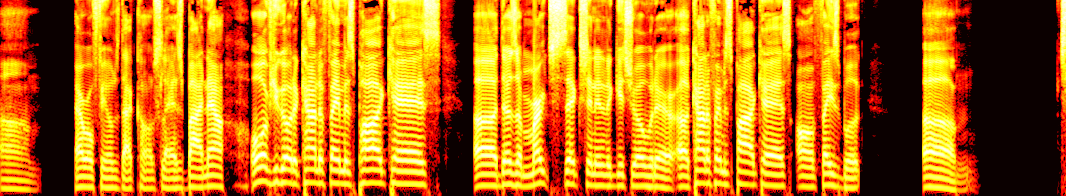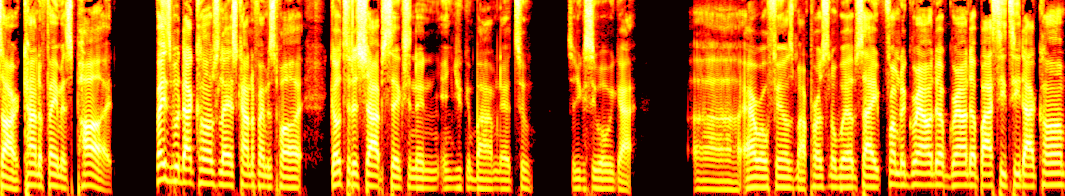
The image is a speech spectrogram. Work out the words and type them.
Um, arrowfilms.com slash buy now. Or if you go to Kind of Famous Podcast, uh, there's a merch section and it'll get you over there. Uh, kind of Famous Podcast on Facebook. Um, sorry, Kind of Famous Pod. Facebook.com slash Kind of Famous Pod. Go to the shop section and, and you can buy them there too. So you can see what we got. Uh, Arrow Films, my personal website. From the ground up, groundupict.com.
